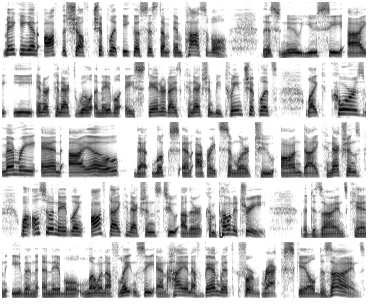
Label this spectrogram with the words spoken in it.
making an off the shelf chiplet ecosystem impossible. This new UCIe interconnect will enable a standardized connection between chiplets like cores, memory, and I/O that looks and operates similar to on-die connections while also enabling off-die connections to other componentry. The designs can even enable low enough latency and high enough bandwidth for rack scale designs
